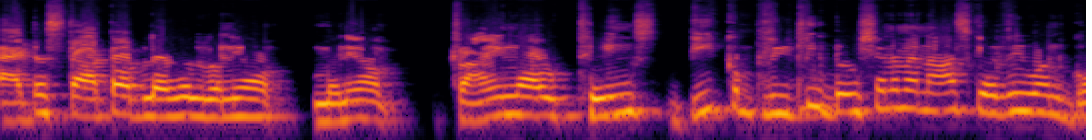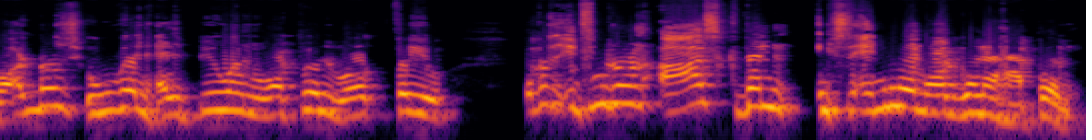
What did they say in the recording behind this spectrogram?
at a startup level when you're when you're trying out things, be completely Beshanam and ask everyone. God knows who will help you and what will work for you. Because if you don't ask, then it's anyway not going to happen.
